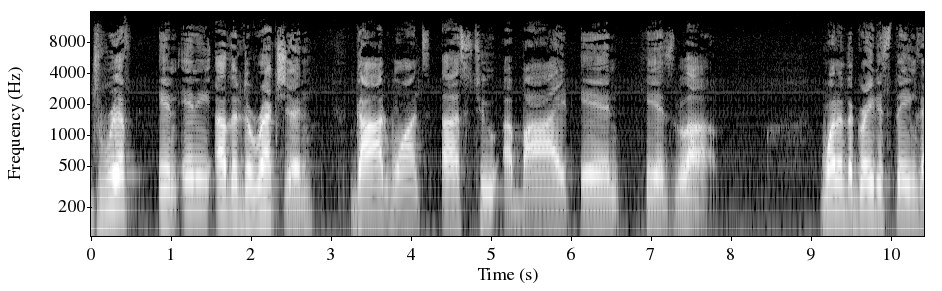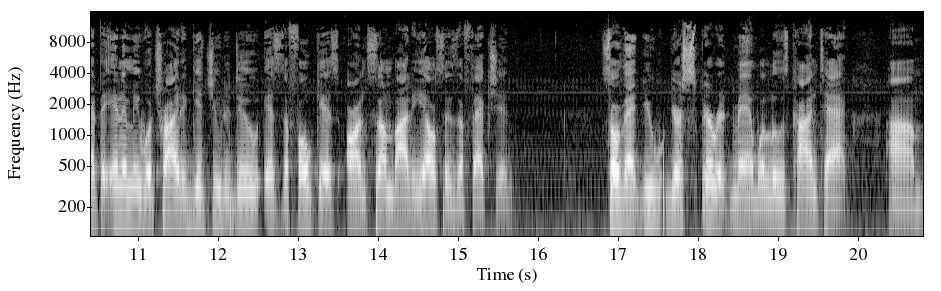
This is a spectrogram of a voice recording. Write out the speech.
drift in any other direction, God wants us to abide in his love. One of the greatest things that the enemy will try to get you to do is to focus on somebody else's affection so that you your spirit man will lose contact um,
